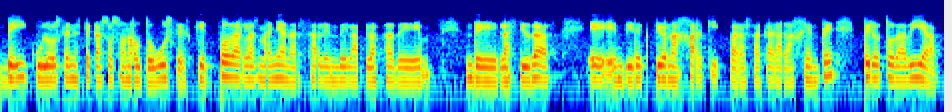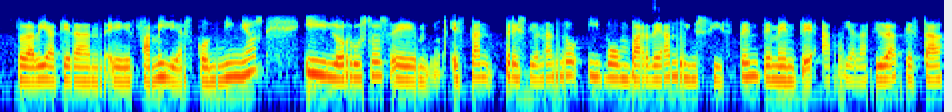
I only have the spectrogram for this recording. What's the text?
vehículos, en este caso son autobuses, que todas las mañanas salen de la plaza de, de la ciudad en dirección a Kharkiv para sacar a la gente pero todavía todavía quedan eh, familias con niños y los rusos eh, están presionando y bombardeando insistentemente hacia la ciudad que está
